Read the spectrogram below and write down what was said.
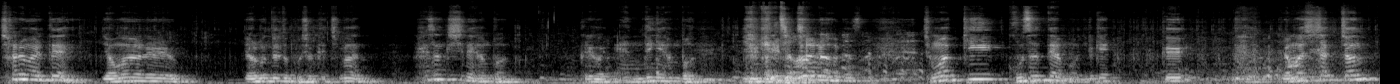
촬영할 때 영화를 여러분들도 보셨겠지만 회상씬에 한 번 그리고 엔딩에 한 번 이렇게? 촬영하면서 정확히 고사 때 한 번 이렇게 그 영화 시작 전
